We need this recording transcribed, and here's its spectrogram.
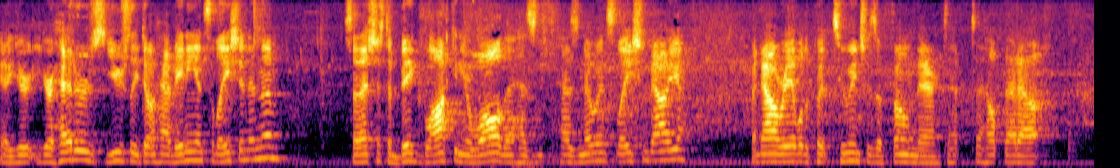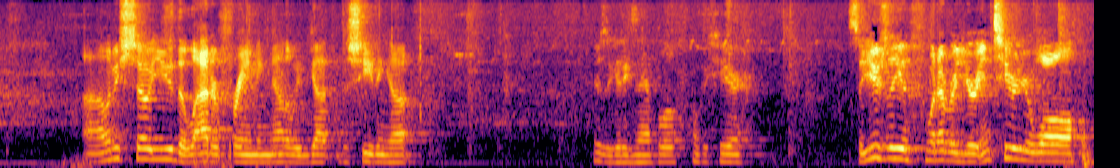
You know, your, your headers usually don't have any insulation in them, so that's just a big block in your wall that has, has no insulation value. But now we're able to put 2 inches of foam there to, to help that out. Uh, let me show you the ladder framing now that we've got the sheathing up. Here's a good example over here. So usually whenever your interior wall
